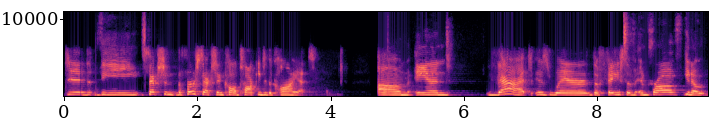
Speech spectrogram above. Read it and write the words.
did the section the first section called talking to the client. Um, and that is where the face of improv you know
